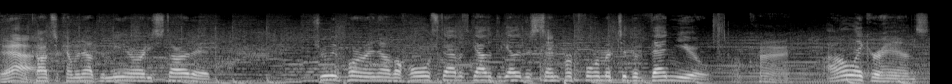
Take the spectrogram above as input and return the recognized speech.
Yeah. The Concert coming up. The meeting already started. It's really important right now. The whole staff is gathered together to send performa to the venue. Okay. I don't like her hands.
